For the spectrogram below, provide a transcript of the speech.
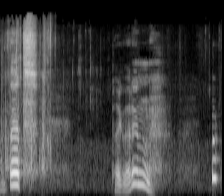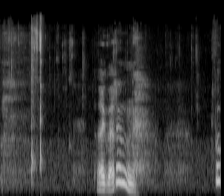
like that. Peg that in. Boop. Peg that in. Boop.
